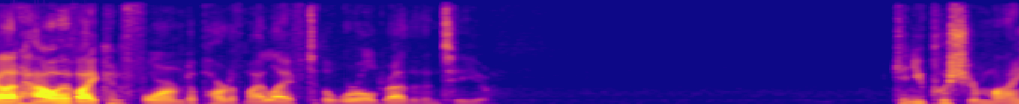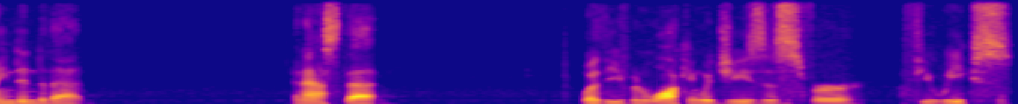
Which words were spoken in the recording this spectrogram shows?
God, how have I conformed a part of my life to the world rather than to you? Can you push your mind into that and ask that? Whether you've been walking with Jesus for a few weeks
